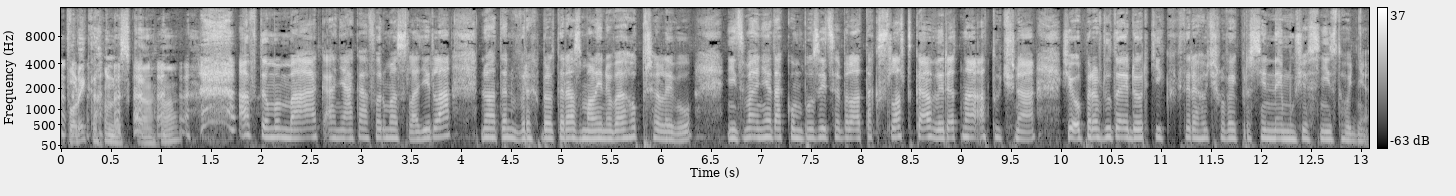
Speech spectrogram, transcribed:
Polikám dneska. no. a v tom mák a nějaká forma sladidla. No a ten vrch byl teda z malinového přelivu. Nicméně ta kompozice byla tak sladká, vydatná a tučná, že opravdu to je dortík, kterého člověk prostě nemůže sníst hodně.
